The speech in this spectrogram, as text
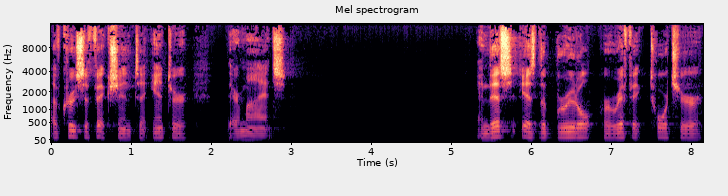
of crucifixion to enter their minds. And this is the brutal, horrific torture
